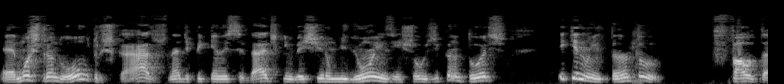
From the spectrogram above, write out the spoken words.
é, mostrando outros casos né, de pequenas cidades que investiram milhões em shows de cantores e que, no entanto, falta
